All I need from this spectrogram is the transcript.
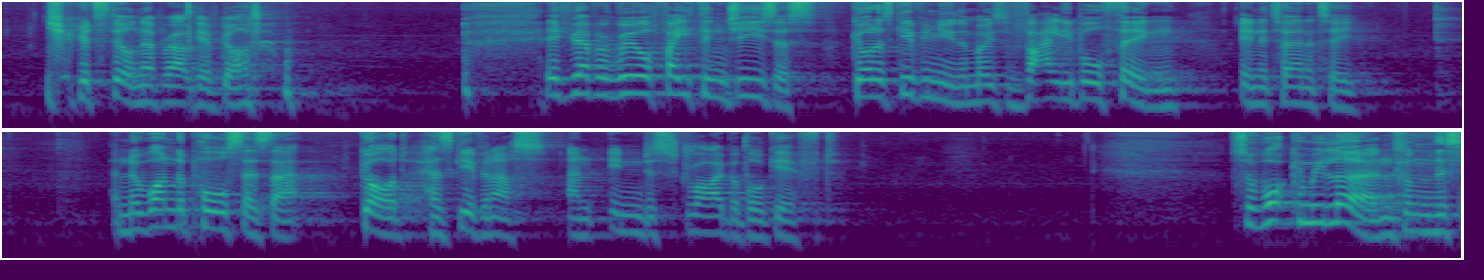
you could still never outgive God. if you have a real faith in Jesus, God has given you the most valuable thing in eternity. And no wonder Paul says that God has given us an indescribable gift. So, what can we learn from this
